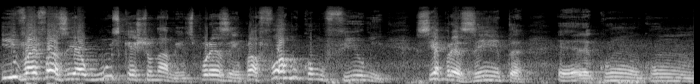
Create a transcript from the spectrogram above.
E vai fazer alguns questionamentos. Por exemplo, a forma como o filme se apresenta é, com, com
